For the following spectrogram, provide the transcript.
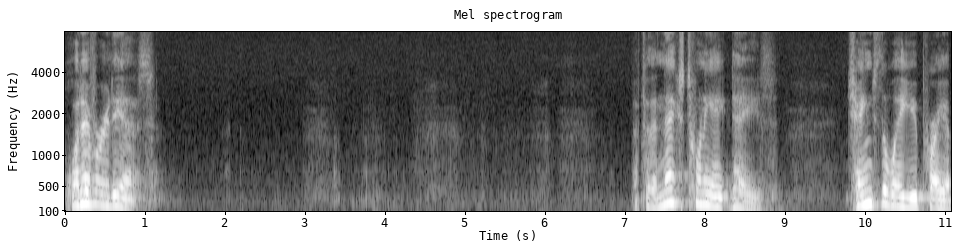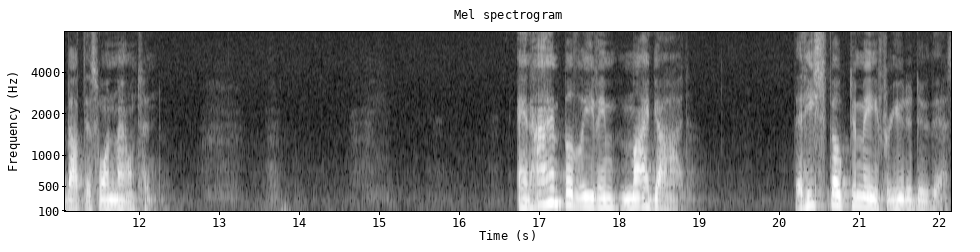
Whatever it is. But for the next 28 days, change the way you pray about this one mountain. And I am believing my God that He spoke to me for you to do this.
